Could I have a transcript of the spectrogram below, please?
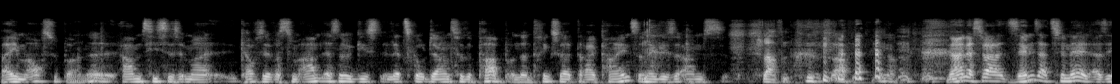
war eben auch super. Ne? Abends hieß es immer, kaufst dir was zum Abendessen oder gehst, let's go down to the pub und dann trinkst du halt drei Pints und dann gehst du abends Schlafen. schlafen. genau. Nein, das war sensationell. Also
